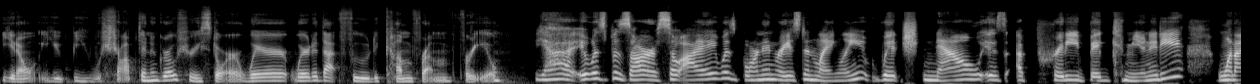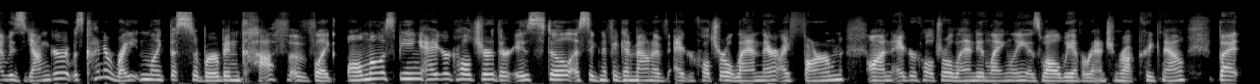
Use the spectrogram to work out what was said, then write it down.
You know, you you shopped in a grocery store. Where where did that food come from for you? Yeah, it was bizarre. So I was born and raised in Langley, which now is a pretty big community. When I was younger, it was kind of right in like the suburban cuff of like almost being agriculture. There is still a significant amount of agricultural land there. I farm on agricultural land in Langley as well. We have a ranch in Rock Creek now, but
